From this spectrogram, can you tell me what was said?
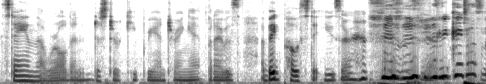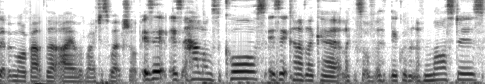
stay in that world and just to keep re-entering it. But I was a big post-it user. Can you, can you tell us a little bit more about the Iowa Writers Workshop? Is it is it, how long's the course? Is it kind of like a like a sort of the equivalent of a masters?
